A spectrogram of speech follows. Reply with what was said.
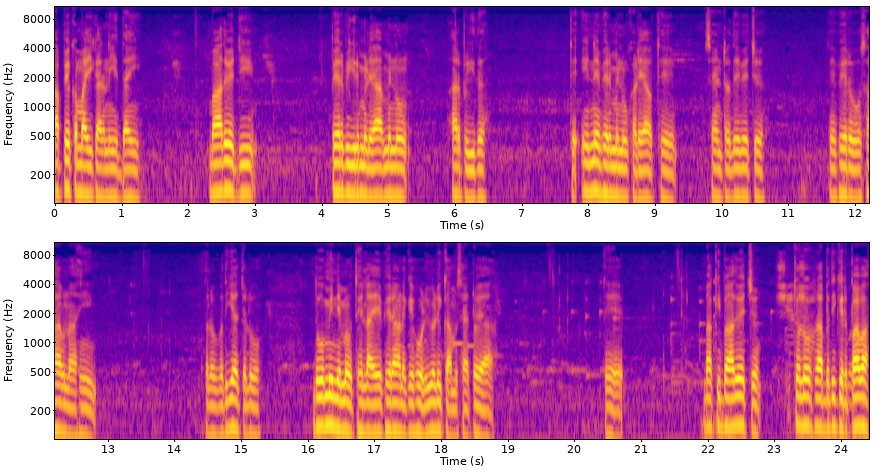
ਆਪੇ ਕਮਾਈ ਕਰਨੀ ਇਦਾਂ ਹੀ। ਬਾਅਦ ਵਿੱਚ ਜੀ ਫਿਰ ਵੀਰ ਮਿਲਿਆ ਮੈਨੂੰ, ਹਰਪ੍ਰੀਤ। ਤੇ ਇਹਨੇ ਫਿਰ ਮੈਨੂੰ ਖੜਿਆ ਉੱਥੇ ਸੈਂਟਰ ਦੇ ਵਿੱਚ। ਤੇ ਫਿਰ ਉਸ ਹਿਸਾਬ ਨਾਲ ਹੀ ਮਤਲਬ ਵਧੀਆ, ਚਲੋ 2 ਮਹੀਨੇ ਮੈਂ ਉੱਥੇ ਲਾਏ ਫਿਰ ਆਣ ਕੇ ਹੌਲੀ ਹੌਲੀ ਕੰਮ ਸੈੱਟ ਹੋਇਆ। ਤੇ ਬਾਕੀ ਬਾਅਦ ਵਿੱਚ ਚਲੋ ਰੱਬ ਦੀ ਕਿਰਪਾ ਵਾ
